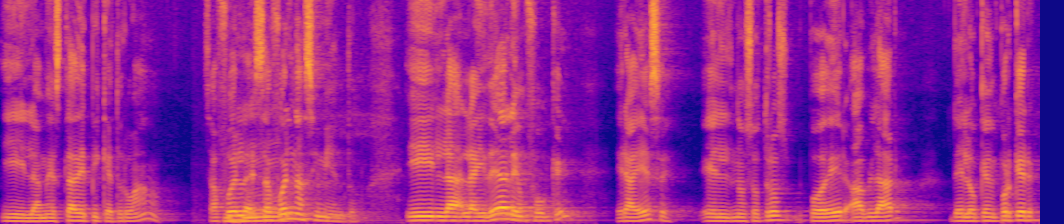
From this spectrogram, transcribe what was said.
y la mezcla de piquete urbano. O sea, fue, la- ese fue el nacimiento. Y la, la idea, el enfoque era ese, el nosotros poder hablar de lo que, porque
